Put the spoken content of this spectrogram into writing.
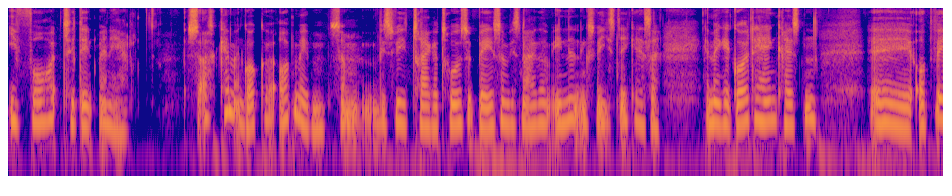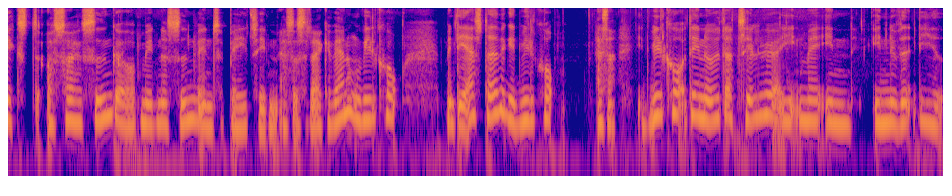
i forhold til den, man er så kan man godt gøre op med dem, som, mm. hvis vi trækker tråd tilbage, som vi snakkede om indledningsvis. Ikke? Altså, at man kan godt have en kristen øh, opvækst, og så siden gøre op med den, og siden vende tilbage til den. Altså, så der kan være nogle vilkår, men det er stadigvæk et vilkår. Altså, et vilkår, det er noget, der tilhører en med en, en nødvendighed.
